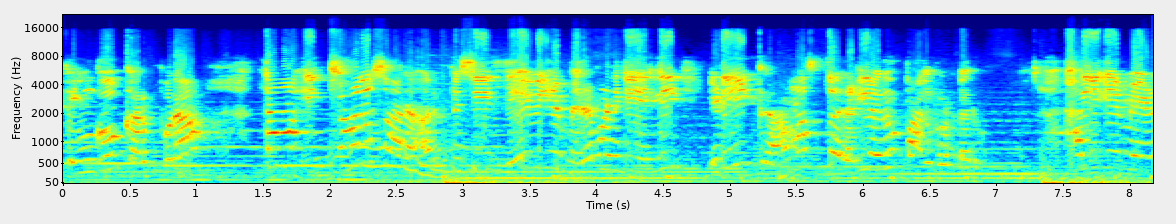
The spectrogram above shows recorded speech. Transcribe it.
ತೆಂಗು, ಕರ್ಪೂರ ತಮ್ಮ ಇಚ್ಛಾನುಸಾರ ಅರ್ಪಿಸಿ ದೇವಿಯ ಮೆರವಣಿಗೆಯಲ್ಲಿ ಇಡೀ ಗ್ರಾಮಸ್ಥರೆಲ್ಲರೂ ಪಾಲ್ಗೊಂಡರು. ಹಲಿಗೆ ಮೇಳ,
